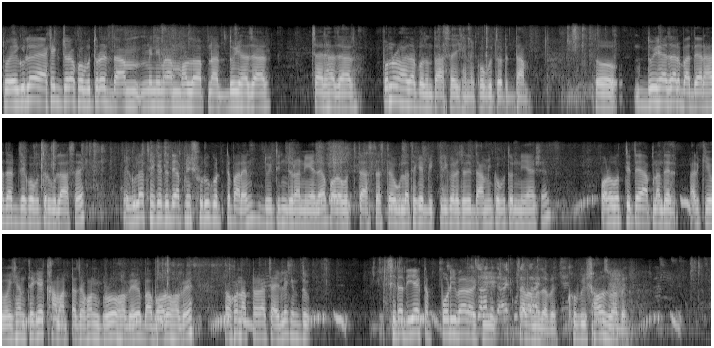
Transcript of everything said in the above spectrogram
তো এগুলো এক এক জোড়া কবুতরের দাম মিনিমাম হলো আপনার দুই হাজার, চার হাজার, পনেরো হাজার পর্যন্ত আছে এখানে কবুতরের দাম। তো দুই হাজার বা দেড় হাজার যে কবুতরগুলো আছে, এগুলা থেকে যদি আপনি শুরু করতে পারেন, দুই তিন জোড়া নিয়ে যাও, পরবর্তীতে আস্তে আস্তে ওগুলা থেকে বিক্রি করে যদি দামি কবুতর নিয়ে আসেন, পরবর্তীতে আপনাদের আর কি ওইখান থেকে খামারটা যখন গ্রো হবে বা বড় হবে তখন আপনারা চাইলে কিন্তু সেটা দিয়ে একটা পরিবার আর কি চালানো যাবে খুবই সহজভাবে।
